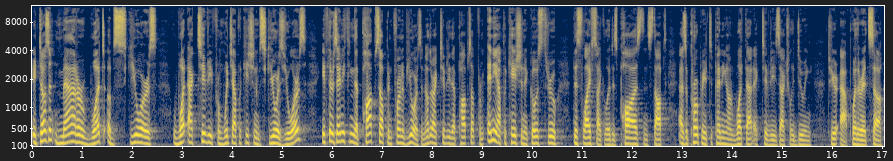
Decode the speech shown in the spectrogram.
It doesn't matter what obscures what activity from which application obscures yours. If there's anything that pops up in front of yours, another activity that pops up from any application, it goes through this life cycle. It is paused and stopped as appropriate depending on what that activity is actually doing to your app, whether it's uh,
